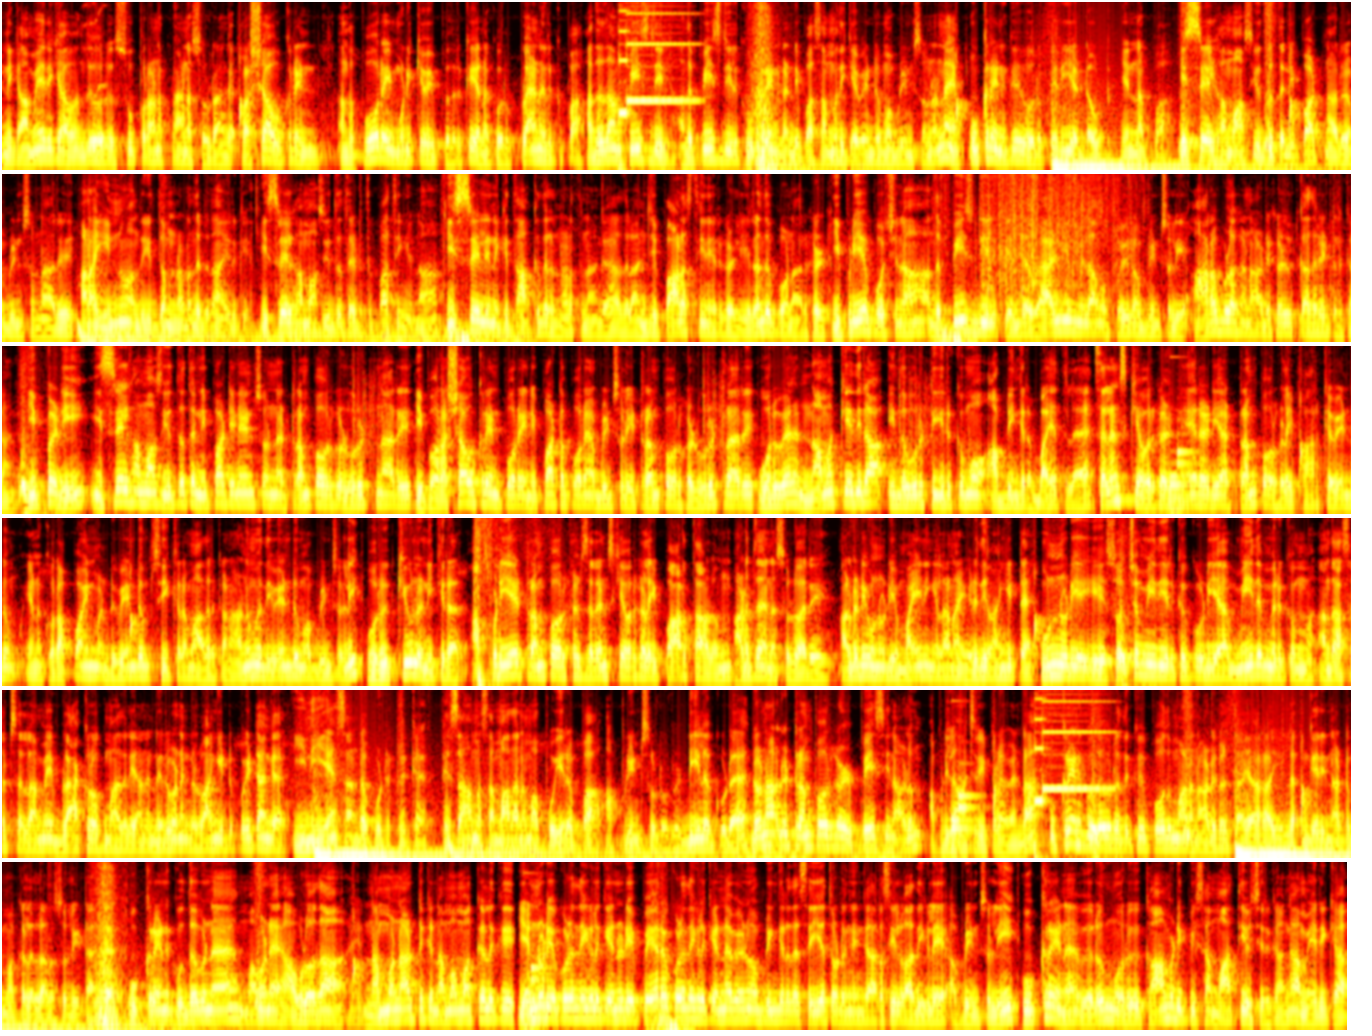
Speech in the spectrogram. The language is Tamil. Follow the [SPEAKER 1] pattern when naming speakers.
[SPEAKER 1] இன்றைக்கி அமெரிக்கா வந்து ஒரு சூப்பரான பிளானை சொல்கிறாங்க ரஷ்யா உக்ரைன் அந்த போரை முடிக்க வைப்பதற்கு எனக்கு ஒரு பிளான் இருக்குப்பா. அதுதான் பீஸ் டீல் அந்த பீஸ் டீலுக்கு உக்ரைன் கண்டிப்பாக சம்மதிக்க வேண்டும் அப்படின்னு சொன்னோன்னே உக்ரைனுக்கு ஒரு பெரிய டவுட் என்னப்பா? இஸ்ரேல் ஹமாஸ் யுத்தத்தை நிப்பாட்டினாரு அப்படின்னு சொன்னாரு. ஆனால் இன்னும் அந்த யுத்தம் நடந்துட்டு தான் இருக்கு. இஸ்ரேல் ஹமாஸ் யுத்தத்தை எடுத்து பார்த்தீங்கன்னா இஸ்ரேல் இன்னைக்கு தாக்குதல் நடத்தினாங்க. அதில் அஞ்சு பாலஸ்தீனியர்கள் இறந்து போனார்கள். இப்படியே போச்சுன்னா அந்த பீஸ் டீலுக்கு எந்த வேல்யூம் இல்லாமல் போயிடும் அப்படின்னு சொல்லி அரபுலக நாடுகள் கதறிட்டு இருக்காங்க. இப்படி இஸ்ரேல் ஹமாஸ் யுத்தத்தை நிப்பாட்டினேன்னு சொன்ன ட்ரம்ப் அவர்கள் உருட்டினாரு. இப்போ ரஷ்யா உக்ரைன் போரை நிப்பாட்ட போறேன் அப்படின்னு சொல்லி ட்ரம்ப் அவர்கள் உருட்டுறாரு. ஒருவேளை நமக்கு எதிரா இந்த உருட்டு இருக்குமோ அப்படிங்கிற பயத்துல செலன்ஸ்கி அவர்கள் நேரடியா ட்ரம்ப் அவர்களை பார்க்க வேண்டும். எனக்கு ஒரு அப்பாயின்மெண்ட் வேண்டும். சீக்கிரமா அதற்கான அனுமதி வேண்டும் அப்படின்னு சொல்லி ஒரு கியூல நிக்கிறார். அப்படியே ட்ரம்ப் அவர்கள் செலன்ஸ்கி அவர்களை பார்த்தாலும் அடுத்து என்ன சொல்வாரு? ஆல்ரெடி உன்னுடைய மைனிங் எல்லாம் நான் எழுதி வாங்கிட்டேன். உன்னுடைய சொச்ச மீதி இருக்கக்கூடிய மீதம் இருக்கும் அந்த அசட்ஸ் எல்லாமே பிளாக் ரோக் மாதிரியான நிறுவனங்கள் வாங்கிட்டு போயிட்டாங்க. இனி ஏன் சண்டை போட்டுட்டு இருக்க? பேசாம சமாதானமா இருப்பா அப்படின்னு சொல்ற ஒரு டீலை கூட டொனால்டு ட்ரம்ப் அவர்கள் பேசினாலும் அப்படிலாம் ஆச்சரியப்பட வேண்டாம். உக்ரைனுக்கு உதவுறதுக்கு போதுமான நாடுகள் தயாரா இல்ல. ஹங்கேரி நாட்டு மக்கள் எல்லாரும் சொல்லிட்டாங்க. உக்ரைனுக்கு உதவுன மவன அவ்வளவுதான் நம்ம நாட்டுக்கு நம்ம மக்களுக்கு என்னுடைய குழந்தைகளுக்கு என்னுடைய பேர குழந்தைகளுக்கு என்ன வேணும் அப்படிங்கறத செய்ய தொடங்குங்க அரசியல்வாதிகளே அப்படின்னு சொல்லி உக்ரைனை வெறும் ஒரு காமெடி பீஸா மாத்தி வச்சிருக்காங்க அமெரிக்கா.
